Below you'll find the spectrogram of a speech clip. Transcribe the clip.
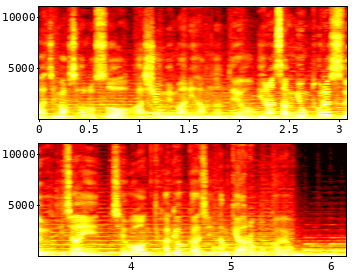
마지막 차로서 아쉬움이 많이 남는데요. 이런 쌍용 토레스 디자인, 재원, 가격까지 함께 알아볼까요?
